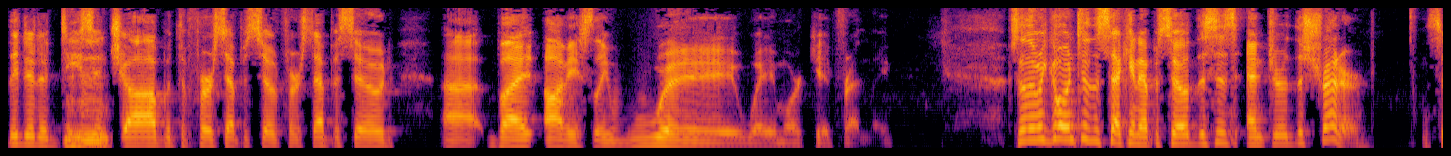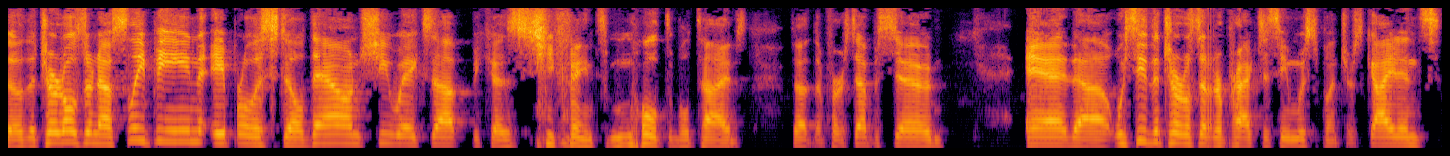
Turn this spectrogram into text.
they did a decent mm-hmm. job with the first episode, first episode, uh, but obviously way, way more kid friendly. So then we go into the second episode. This is Enter the Shredder. So the turtles are now sleeping. April is still down. She wakes up because she faints multiple times throughout the first episode. And uh, we see the turtles that are practicing with Splinter's guidance.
